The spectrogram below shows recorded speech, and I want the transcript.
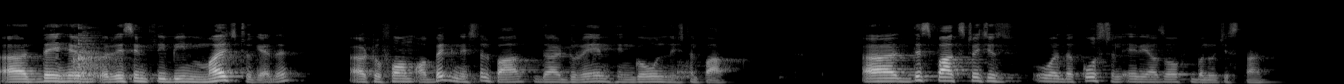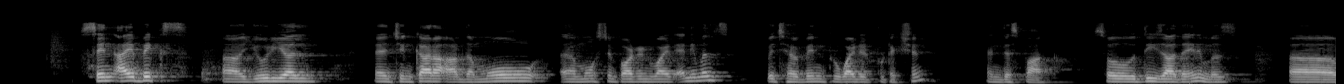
Uh, they have recently been merged together uh, to form a big national park, the Durrani Hingol National Park. Uh, this park stretches over the coastal areas of Balochistan. Sindh ibex, uh, urial and chinkara are the more, most important wild animals which have been provided protection in this park. So these are the animals uh,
